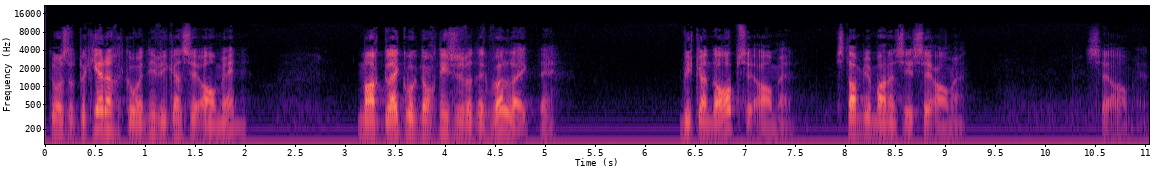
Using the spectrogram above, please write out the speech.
toe ons tot bekering gekom het nie. Wie kan sê amen? Maar ek lyk ook nog nie soos wat ek wil lyk nie. Wie kan daarop sê amen? Stamp jou man en sê sê amen. Sê amen.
